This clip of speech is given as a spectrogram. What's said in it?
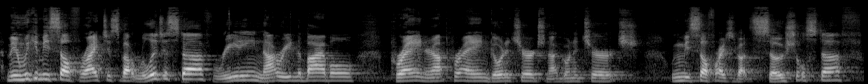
I mean, we can be self-righteous about religious stuff, reading, not reading the Bible, praying or not praying, going to church, not going to church. We can be self-righteous about social stuff.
